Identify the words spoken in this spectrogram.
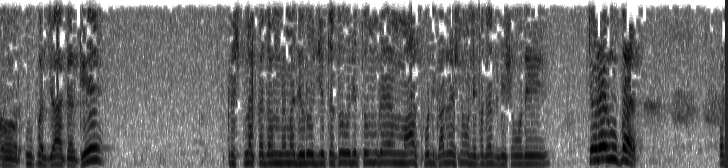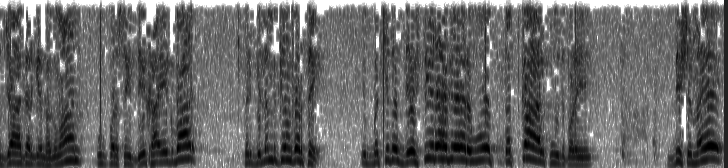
और ऊपर जा करके कृष्ण कदम मधुरुज घटो विशोदे। चढ़े ऊपर और जा करके भगवान ऊपर से देखा एक बार, फिर विलंब क्यों करते? ये बच्चे तो देखते रह गए और वो तत्काल कूद पड़े। विषमय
